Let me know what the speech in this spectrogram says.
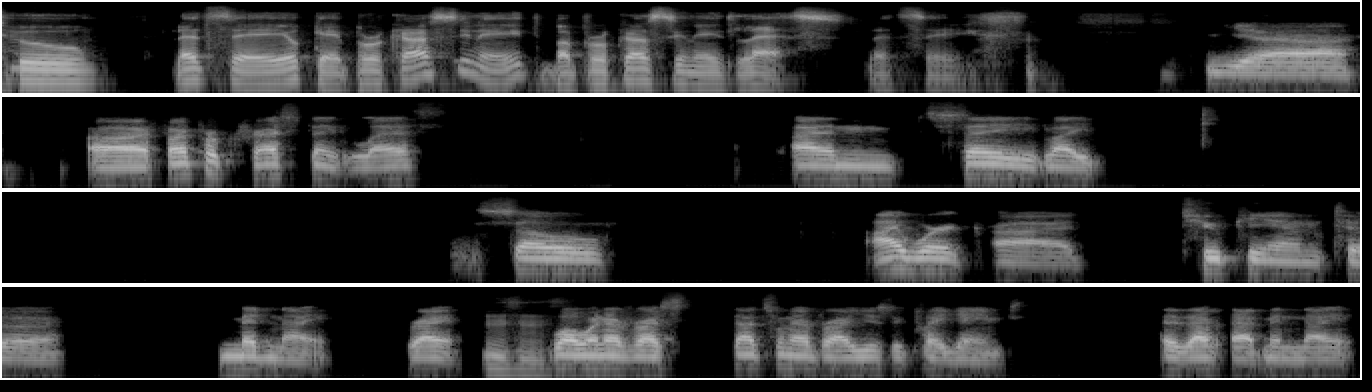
to, let's say, okay, procrastinate, but procrastinate less, let's say? Yeah. Uh, if I procrastinate less and say like, so I work uh 2 p.m. to midnight, right? Mhm. Well, whenever i that's whenever I usually play games is at, at midnight.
